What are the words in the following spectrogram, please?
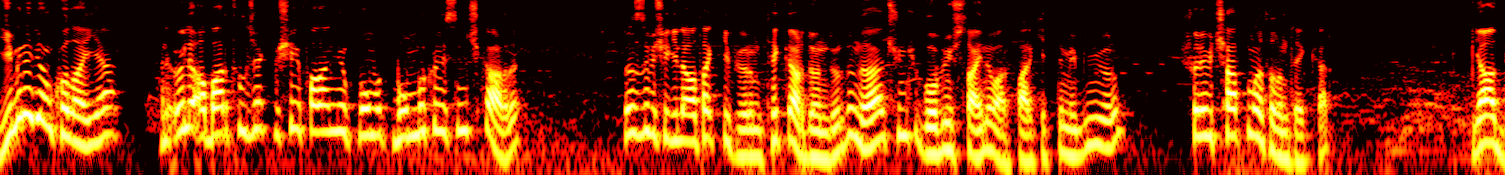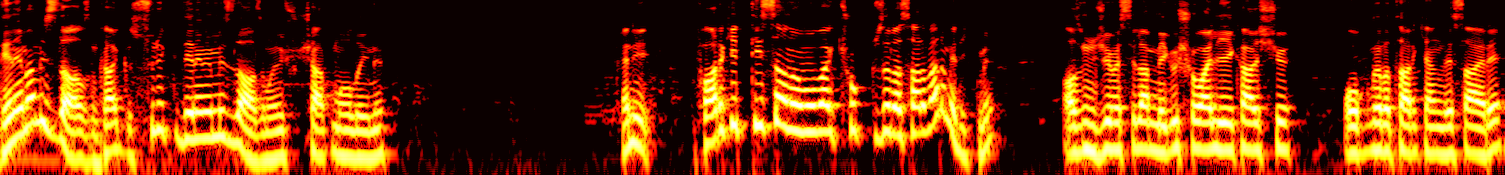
Yemin ediyorum kolay ya. Hani öyle abartılacak bir şey falan yok. Bomba, bomba kulesini çıkardı. Hızlı bir şekilde atak yapıyorum. Tekrar döndürdüm. Neden? Çünkü Goblinstein'i var. Fark ettim mi bilmiyorum. Şöyle bir çarpma atalım tekrar. Ya denememiz lazım kanka. Sürekli denememiz lazım hani şu çarpma olayını. Hani fark ettiysen ama bak çok güzel hasar vermedik mi? Az önce mesela Mega Şövalye'ye karşı oklar atarken vesaire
